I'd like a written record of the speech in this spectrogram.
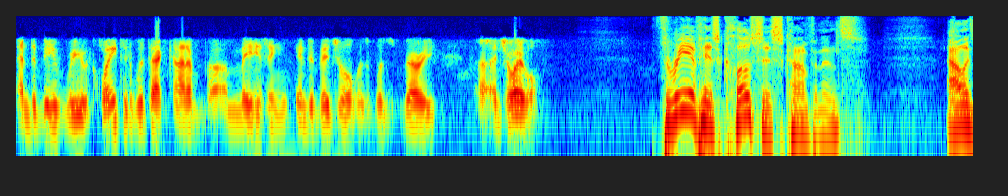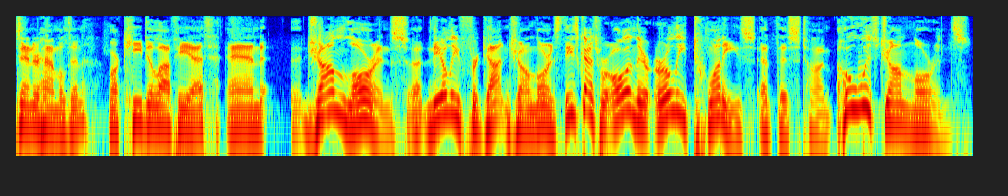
and to be reacquainted with that kind of uh, amazing individual was was very uh, enjoyable. Three of his closest confidants, Alexander Hamilton, Marquis de Lafayette, and John Laurens, uh, nearly forgotten John Laurens. These guys were all in their early 20s at this time. Who was John Laurens?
